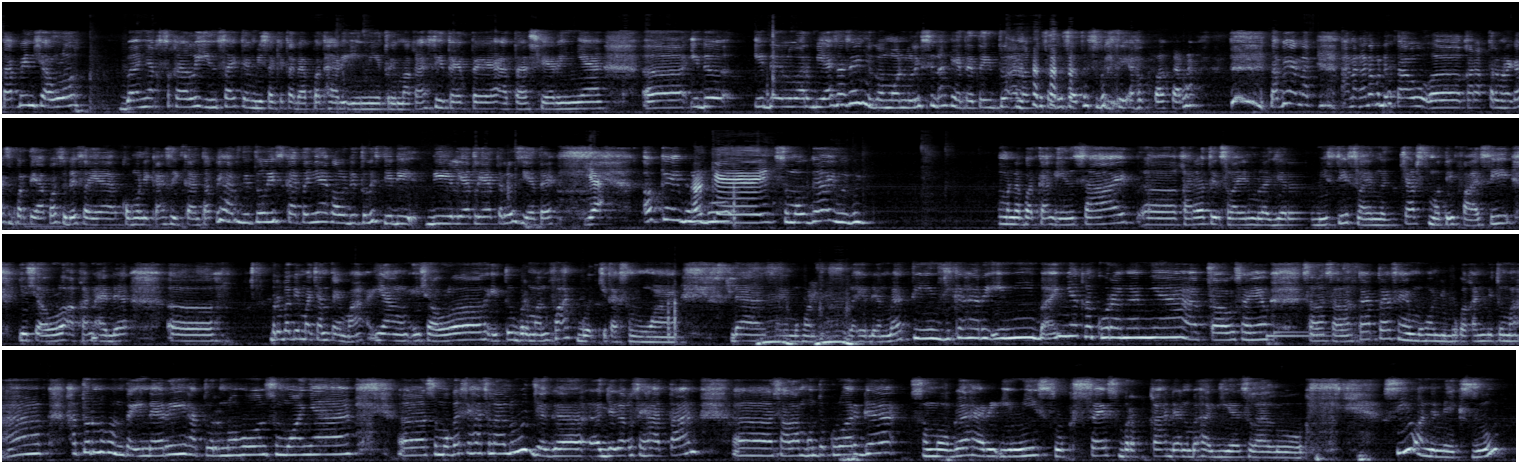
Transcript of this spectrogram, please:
tapi insya Allah banyak sekali insight yang bisa kita dapat hari ini. Terima kasih Tete atas sharingnya. Uh, ide ide luar biasa saya juga mau nulisin ah kayak Tete itu anakku satu-satu seperti apa karena tapi anak anak-anak udah tahu uh, karakter mereka seperti apa sudah saya komunikasikan tapi harus ditulis katanya kalau ditulis jadi dilihat-lihat terus ya Teh. Ya. Oke okay, ibu-ibu. Okay. Semoga ibu-ibu mendapatkan insight uh, karena selain belajar bisnis, selain ngecharge motivasi, insya Allah akan ada uh, berbagai macam tema yang insya Allah itu bermanfaat buat kita semua. Dan saya mohon lahir dan batin jika hari ini banyak kekurangannya atau saya salah-salah kata, saya mohon dibukakan pintu maaf. Hatur nuhun Teh Indari, hatur nuhun semuanya. Uh, semoga sehat selalu, jaga jaga kesehatan. Uh, salam untuk keluarga. Semoga hari ini sukses, berkah dan bahagia selalu. See you on the next Zoom.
